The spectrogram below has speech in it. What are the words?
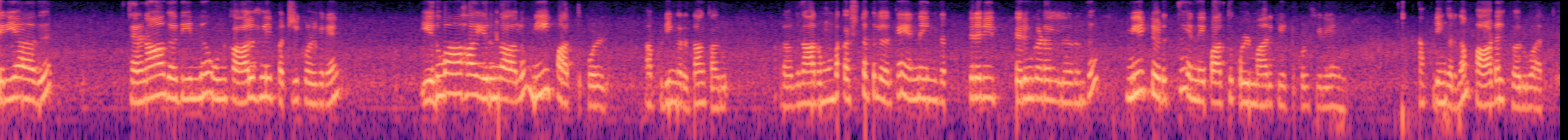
தெரியாது. சரணாகதின்னு உன் கால்களை பற்றி கொள்கிறேன். எதுவாக இருந்தாலும் நீ பார்த்துக்கொள் அப்படிங்கிறது தான் கரு. அதாவது நான் ரொம்ப கஷ்டத்துல இருக்கேன். என்னை இந்த பிறவி பெருங்கடல்ல இருந்து மீட்டெடுத்து என்னை பார்த்துக்கொள்ளுமாறு கேட்டுக்கொள்கிறேன் அப்படிங்கிறது தான் பாடல் கருவா இருக்கு.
